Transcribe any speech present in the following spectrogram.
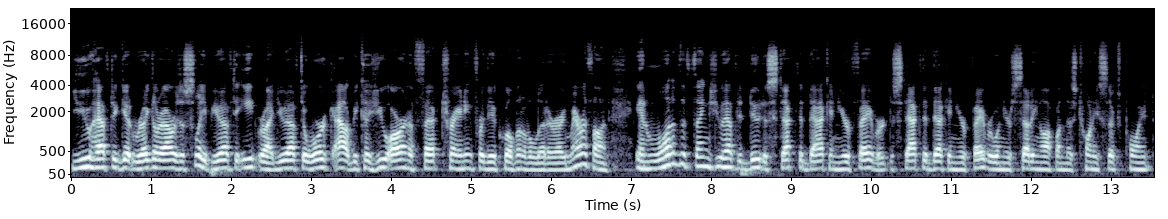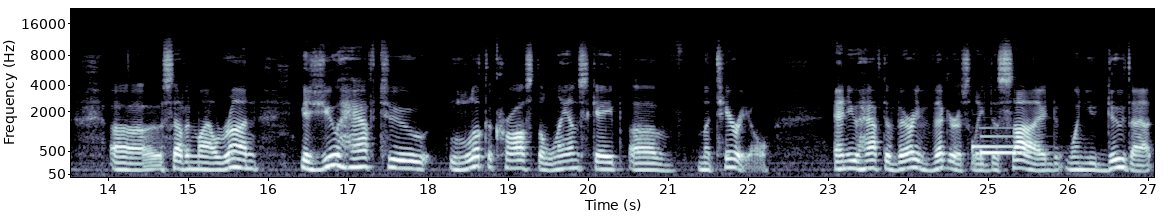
you have to get regular hours of sleep. You have to eat right. You have to work out because you are, in effect, training for the equivalent of a literary marathon. And one of the things you have to do to stack the deck in your favor, to stack the deck in your favor when you're setting off on this 26.7 uh, mile run, is you have to look across the landscape of material. And you have to very vigorously decide when you do that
